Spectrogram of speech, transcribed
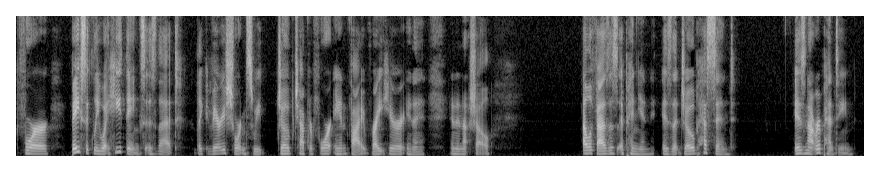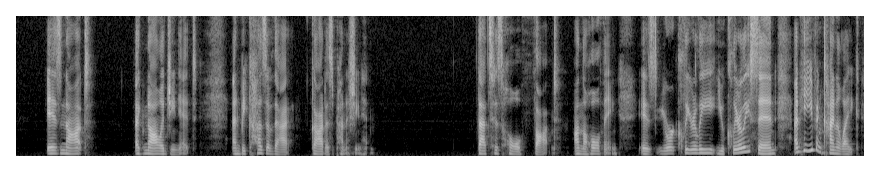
for basically what he thinks is that like very short and sweet Job chapter 4 and 5 right here in a in a nutshell. Eliphaz's opinion is that Job has sinned, is not repenting, is not acknowledging it, and because of that God is punishing him. That's his whole thought on the whole thing is you're clearly you clearly sinned and he even kind of like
